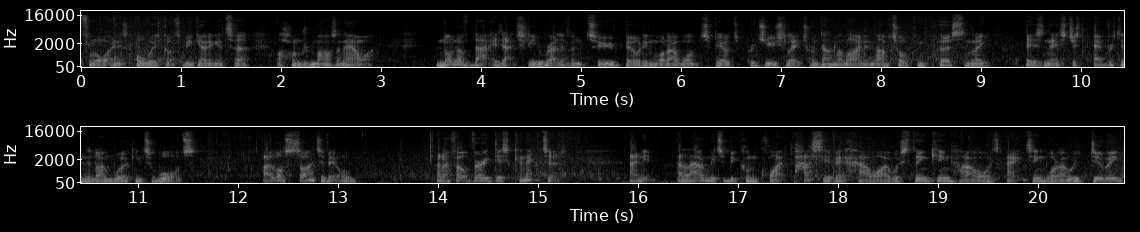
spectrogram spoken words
floor, and it's always got to be going at a 100 miles an hour none of that is actually relevant to building what I want to be able to produce later on down the line. And I'm talking personally, business, just everything that I'm working towards. I lost sight of it all and I felt very disconnected. And it allowed me to become quite passive in how I was thinking, how I was acting, what I was doing.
